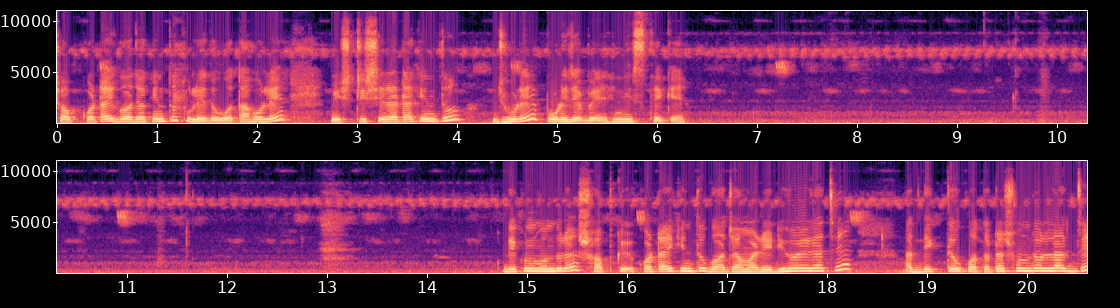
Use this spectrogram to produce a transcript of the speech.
সব কটাই গজা কিন্তু তুলে দেবো। তাহলে মিষ্টির শিরাটা কিন্তু ঝরে পড়ে যাবে নিচ থেকে। দেখুন বন্ধুরা সব কটাই কিন্তু গজা আমার রেডি হয়ে গেছে। আর দেখতেও কতটা সুন্দর লাগছে।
